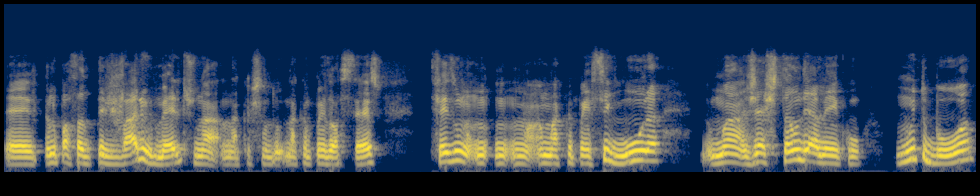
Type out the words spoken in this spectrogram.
é, ano passado, teve vários méritos na, na questão do, na campanha do acesso fez um, um, uma campanha segura, uma gestão de elenco muito boa.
